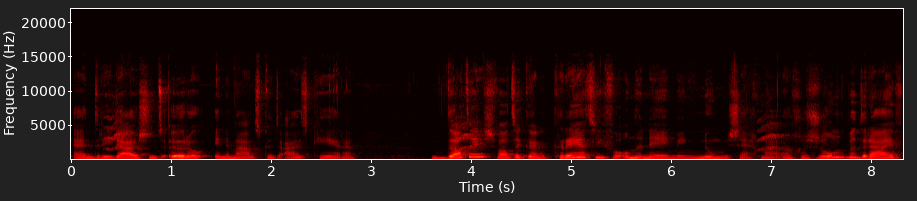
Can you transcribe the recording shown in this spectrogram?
en 3000 euro in de maand kunt uitkeren. Dat is wat ik een creatieve onderneming noem, zeg maar. Een gezond bedrijf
